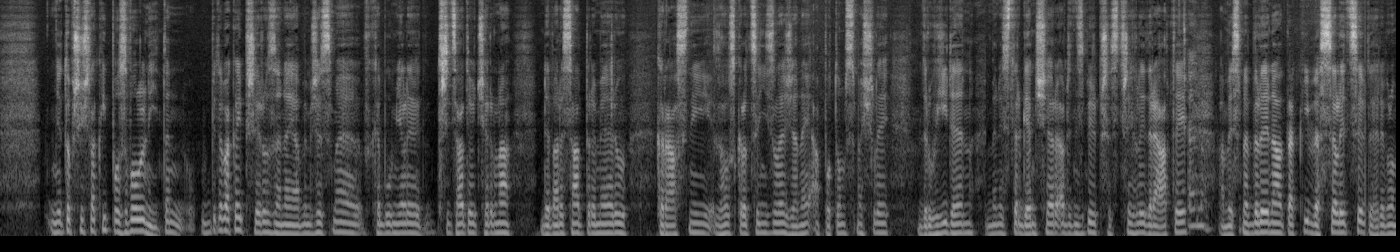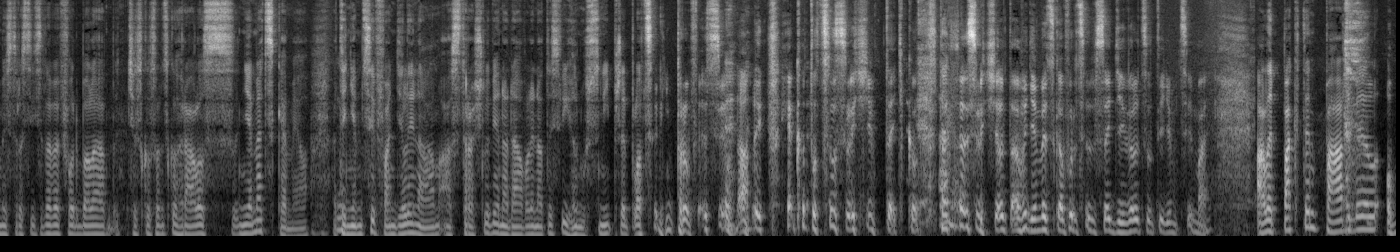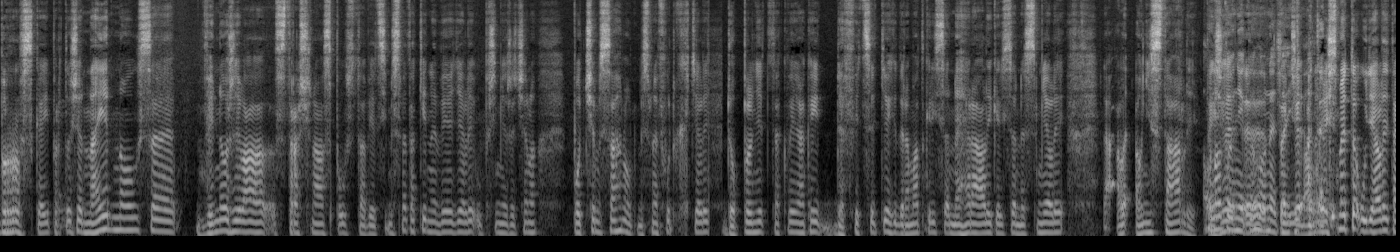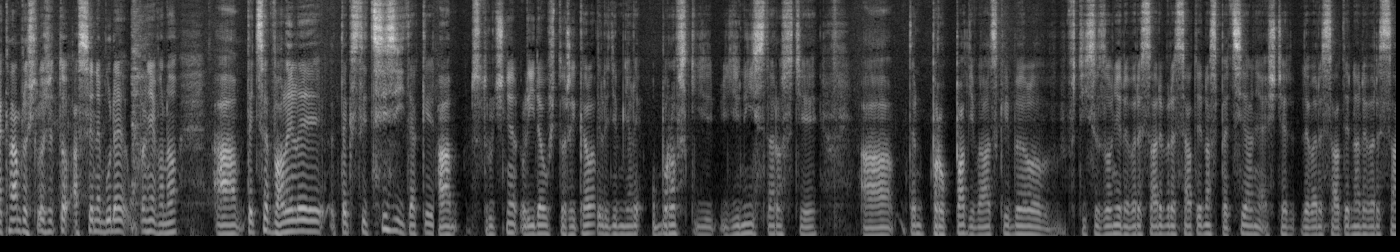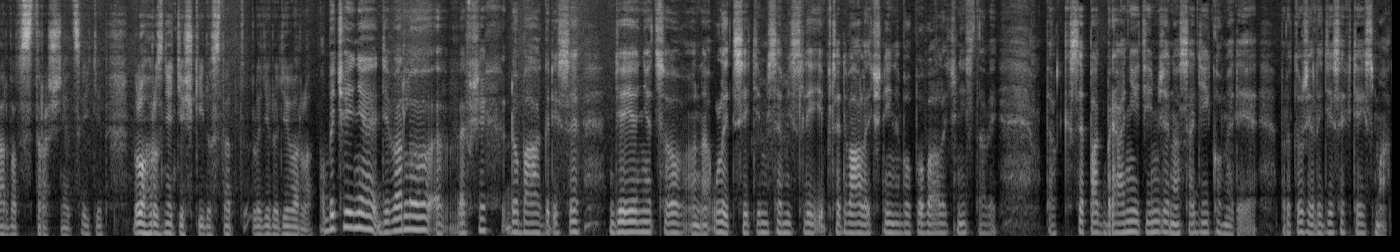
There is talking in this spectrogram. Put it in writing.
mně to přišlo takový pozvolný, ten by to takový přirozený. Já vím, že jsme v Chebu měli 30. června 90 premiéru krásný zkrocení zlé ženy a potom jsme šli druhý den, minister Genscher a Dinsbier přestřihli dráty ano. a my jsme byli na takové veselici, tehdy bylo mistrovství světa ve fotbale a Československo hrálo s Německem, jo. A ty Němci fandili nám a strašlivě nadávali na ty svý hnusný, přeplacený profesionály, jako to, co slyším teďko. Tak jsem slyšel tam v Německa, furt jsem se divil, co ty Němci mají. Ale pak ten pád byl obrovský, protože najednou se vynořila strašná spousta věcí. My jsme taky nevěděli, upřímně řečeno, po čem sahnout. My jsme furt chtěli doplnit takový nějaký deficit těch dramat, který se nehráli, který se nesměli, ale oni stárli. Ono takže, to nikoho eh, takže a než jsme to udělali, tak nám došlo, že to asi nebude úplně ono. A teď se valily texty cizí taky. A stručně Lída už to říkal, ty lidi měli obrovský jiný starosti a ten propad divácký byl v té sezóně 90-91 speciálně, ještě 91-92 strašně cítit. Bylo hrozně těžké dostat lidi do divadla. Obyčejně divadlo ve všech dobách, kdy se děje něco na ulici, tím se myslí i předválečný nebo poválečný stavy, tak se pak brání tím, že nasadí komedie, protože lidi se chtějí smát.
